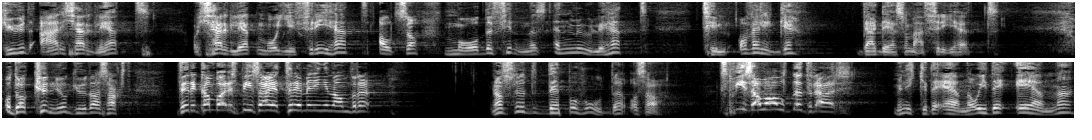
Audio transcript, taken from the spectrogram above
Gud er kjærlighet, og kjærlighet må gi frihet. Altså må det finnes en mulighet til å velge. Det er det som er frihet. Og da kunne jo Gud ha sagt dere kan bare spise av ett tre, men ingen andre. Men han snudde det på hodet og sa spis av alt det trær, men ikke det ene. Og i det ene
